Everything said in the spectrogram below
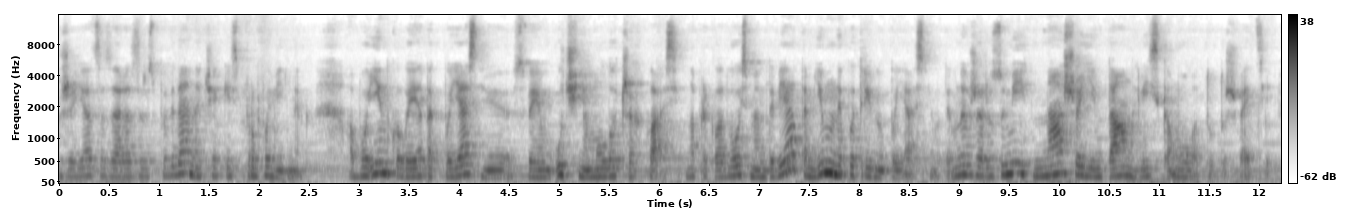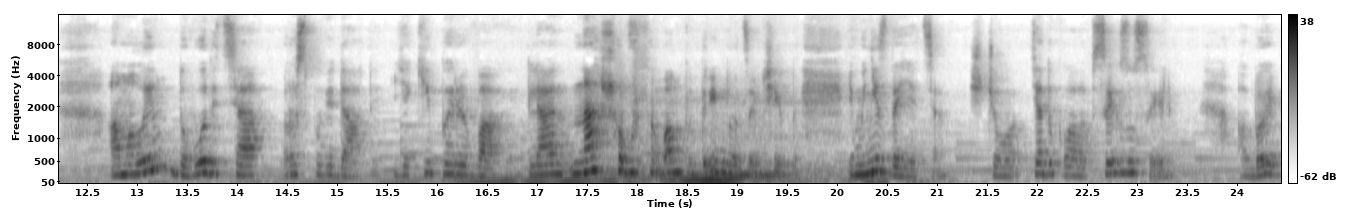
Вже я це зараз розповідаю, наче якийсь проповідник. Або інколи я так пояснюю своїм учням молодших класів. Наприклад, 8-9 їм не потрібно пояснювати. Вони вже розуміють, на що їм та англійська мова тут у Швеції. А малим доводиться розповідати, які переваги, для на що воно вам потрібно це вчити. І мені здається, що я доклала всіх зусиль, аби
